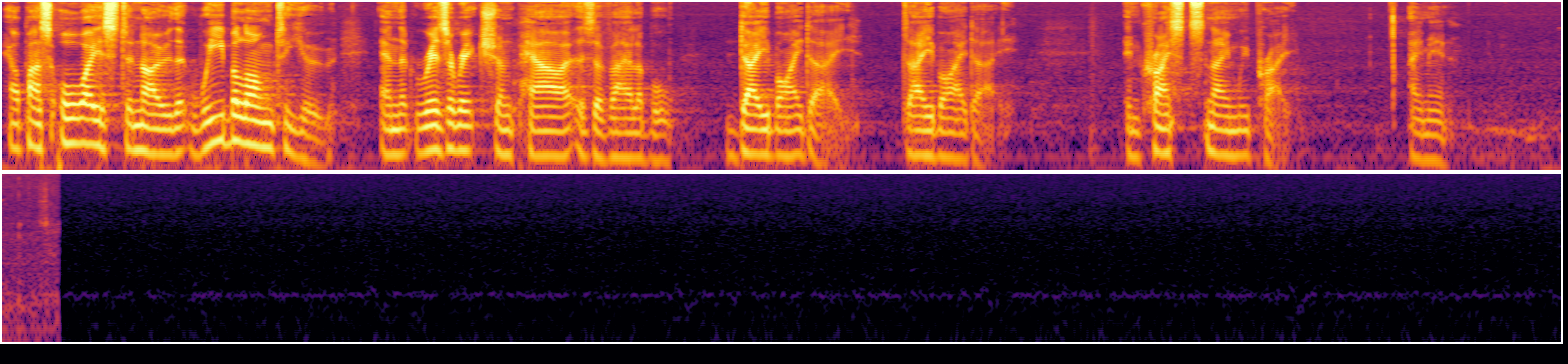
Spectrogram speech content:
Help us always to know that we belong to you and that resurrection power is available day by day, day by day. In Christ's name we pray. Amen.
